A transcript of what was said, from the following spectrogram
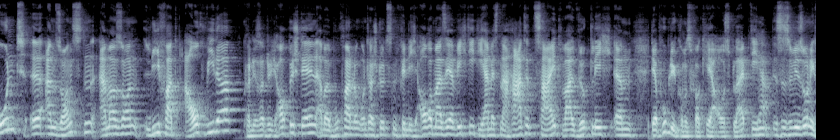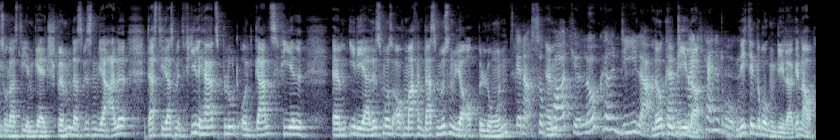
Und äh, ansonsten, Amazon liefert auch wieder, könnt ihr es natürlich auch bestellen, aber Buchhandlung unterstützen finde ich auch immer sehr wichtig. Die haben jetzt eine harte Zeit, weil wirklich ähm, der Publikumsverkehr ausbleibt. Den, Ja. Es ist sowieso nicht so, dass die in Geld schwimmen, das wissen wir alle, dass die das mit viel Herzblut und ganz viel ähm, Idealismus auch machen, das müssen wir auch belohnen. Genau, support your local dealer. Ähm, Local damit Dealer. meine keine Drogen. Nicht den Drogendealer, genau.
